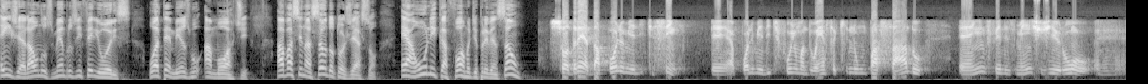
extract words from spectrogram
em geral nos membros inferiores, ou até mesmo a morte. A vacinação, doutor Gerson, é a única forma de prevenção? Sodré, da poliomielite, sim. É, a poliomielite foi uma doença que, num passado, é, infelizmente, gerou é,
